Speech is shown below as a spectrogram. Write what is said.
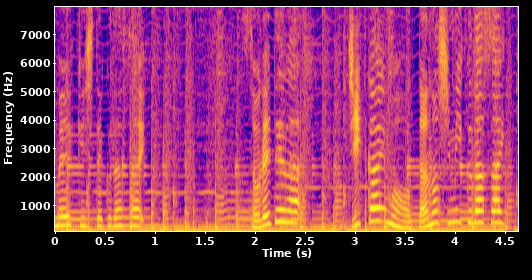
明記してください。それでは次回もお楽しみください。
